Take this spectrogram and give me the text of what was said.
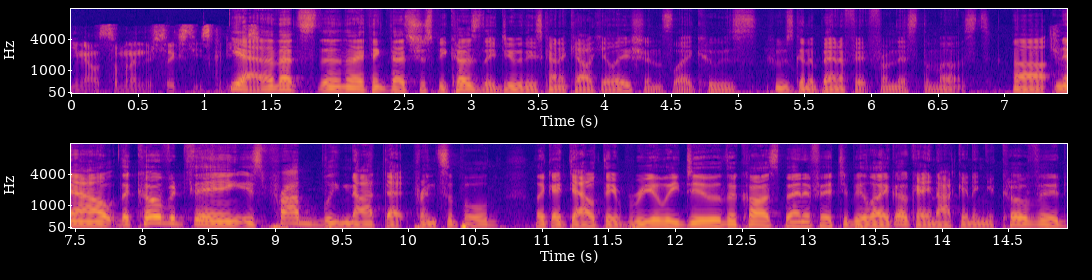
you know someone in their 60s could. use Yeah, it. that's then I think that's just because they do these kind of calculations, like who's who's going to benefit from this the most. Uh, now, the COVID thing is probably not that principled. Like, I doubt they really do the cost benefit to be like, okay, not getting a COVID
